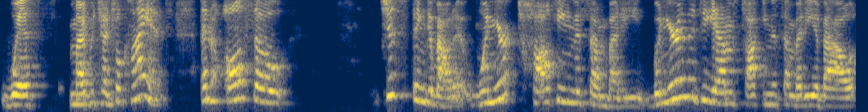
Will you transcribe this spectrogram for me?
with my potential clients. And also, just think about it. When you're talking to somebody, when you're in the DMs talking to somebody about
